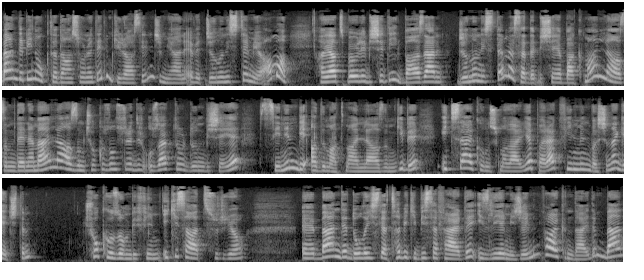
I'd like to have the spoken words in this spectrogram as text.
ben de bir noktadan sonra dedim ki Raselin'cim yani evet canın istemiyor ama hayat böyle bir şey değil. Bazen canın istemese de bir şeye bakman lazım, denemen lazım. Çok uzun süredir uzak durduğun bir şeye senin bir adım atman lazım gibi içsel konuşmalar yaparak filmin başına geçtim. Çok uzun bir film, iki saat sürüyor. Ee, ben de dolayısıyla tabii ki bir seferde izleyemeyeceğimin farkındaydım. Ben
